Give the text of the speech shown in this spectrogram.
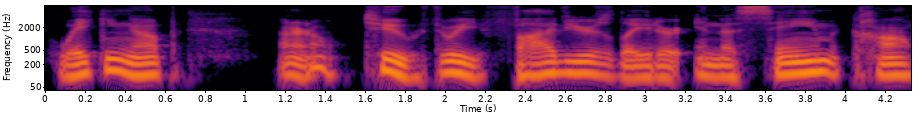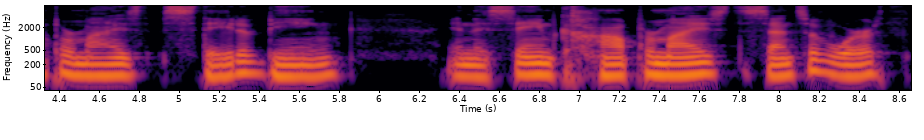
waking up, I don't know, two, three, five years later in the same compromised state of being, in the same compromised sense of worth,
